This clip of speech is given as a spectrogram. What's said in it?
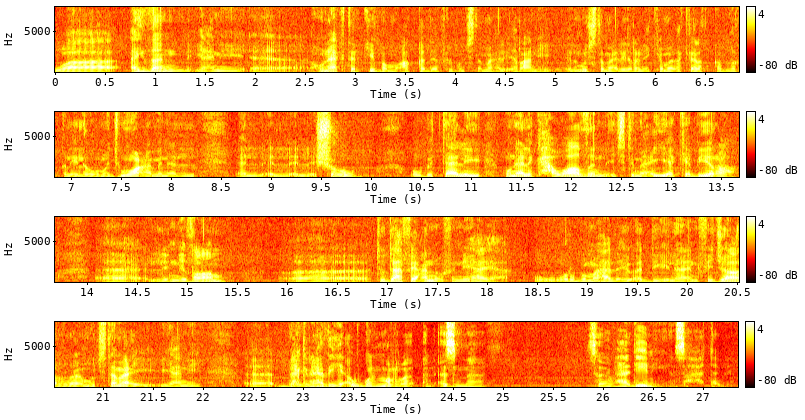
وأيضا يعني آه، هناك تركيبة معقدة في المجتمع الإيراني، المجتمع الإيراني كما ذكرت قبل قليل هو مجموعة من الشعوب. وبالتالي هنالك حواضن اجتماعية كبيرة آه، للنظام آه، تدافع عنه في النهاية. وربما هذا يؤدي إلى انفجار مجتمعي يعني لكن هذه أول مرة الأزمة سببها ديني إن صح التعبير.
